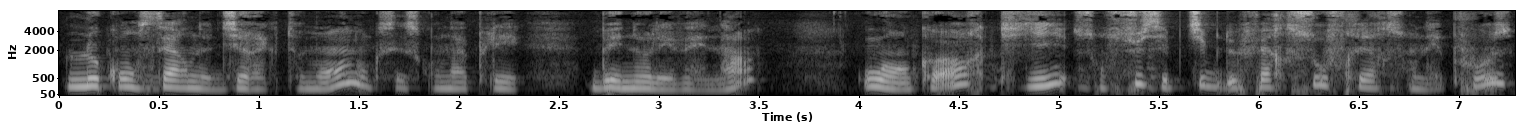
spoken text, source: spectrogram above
le concernent directement, donc c'est ce qu'on appelait Benolevena, ou encore qui sont susceptibles de faire souffrir son épouse,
